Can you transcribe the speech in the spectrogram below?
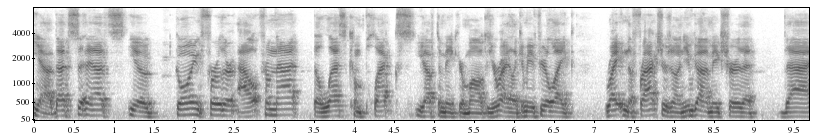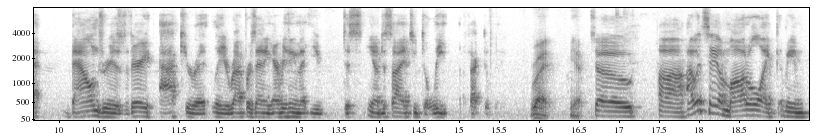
yeah, that's that's you know going further out from that, the less complex you have to make your model. Because you're right. Like I mean, if you're like right in the fracture zone, you've got to make sure that that boundary is very accurately representing everything that you just you know decide to delete effectively. Right. Yeah. So uh, I would say a model like I mean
